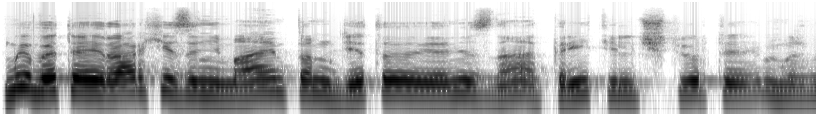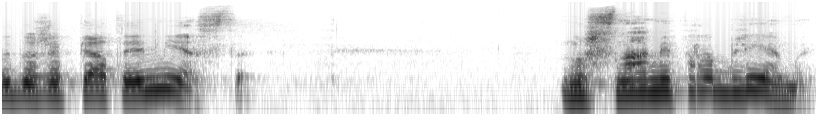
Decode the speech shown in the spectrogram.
мы в этой иерархии занимаем там где-то, я не знаю, третье или четвертое, может быть, даже пятое место. Но с нами проблемы.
